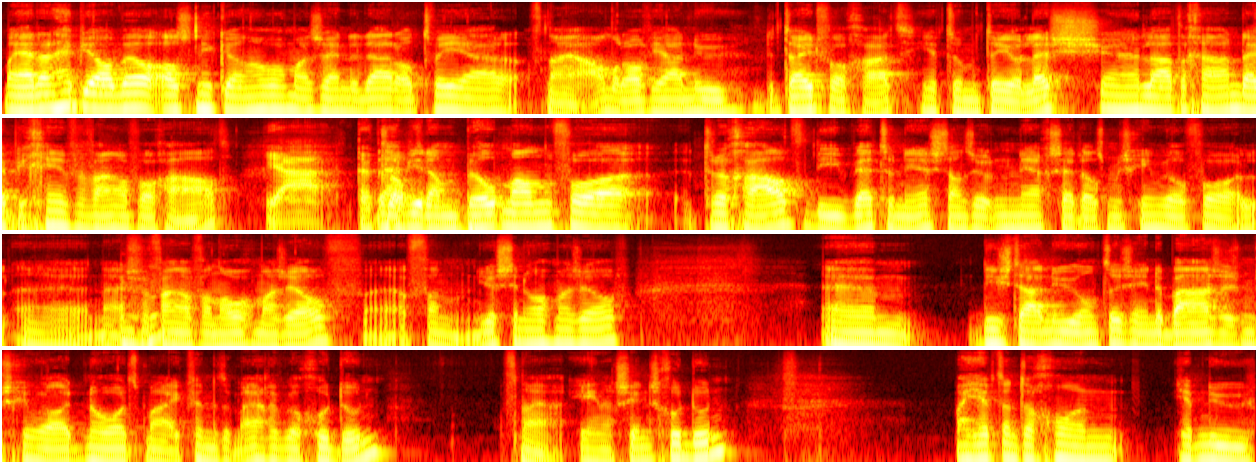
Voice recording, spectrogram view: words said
Maar ja, dan heb je al wel als Nico Hoogma zijn er daar al twee jaar, of nou ja, anderhalf jaar nu de tijd voor gehad. Je hebt hem Theo Les uh, laten gaan, daar heb je geen vervanger voor gehaald. Ja, dat Daar klopt. heb je dan Bultman voor teruggehaald. Die werd toen in eerste instantie ook neergezet als misschien wel voor uh, nou, als Mhm. vervanger van Hoogma zelf, uh, van Justin Hoogma zelf. Um, die staat nu ondertussen in de basis, misschien wel uit Noord, maar ik vind het hem eigenlijk wel goed doen. Of nou ja, enigszins goed doen. Maar je hebt dan toch gewoon, je hebt nu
